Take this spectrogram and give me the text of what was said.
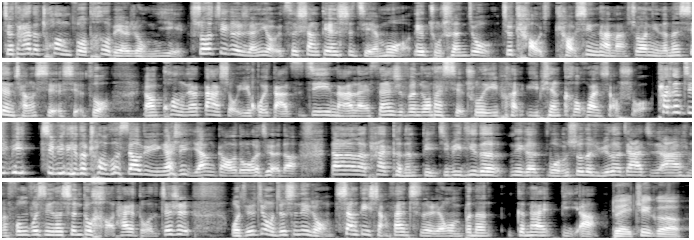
就他的创作特别容易，说这个人有一次上电视节目，那个主持人就就挑挑衅他嘛，说你能不能现场写写作，然后框人家大手一挥，打字机一拿来，三十分钟他写出了一篇一篇科幻小说，他跟 G P G P T 的创作效率应该是一样高的，我觉得。当然了，他可能比 G P T 的那个我们说的娱乐价值啊，什么丰富性和深度好太多了。这是我觉得这种就是那种上帝赏饭吃的人，我们不能跟他比啊。对这个。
